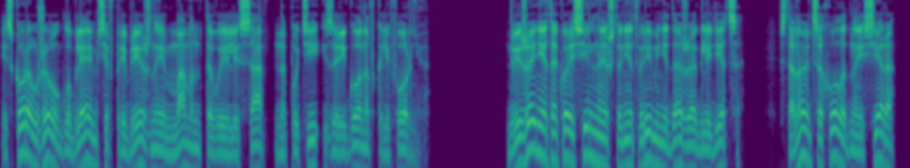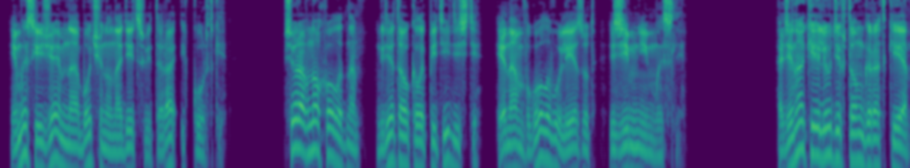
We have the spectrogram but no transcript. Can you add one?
и скоро уже углубляемся в прибрежные мамонтовые леса на пути из Орегона в Калифорнию. Движение такое сильное, что нет времени даже оглядеться. Становится холодно и серо, и мы съезжаем на обочину надеть свитера и куртки. Все равно холодно, где-то около 50, и нам в голову лезут зимние мысли. Одинокие люди в том городке.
